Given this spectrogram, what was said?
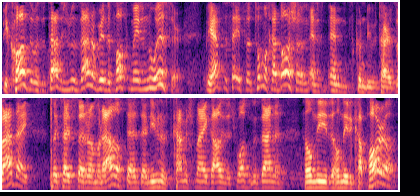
because it was a tzad that she was Mizana over the Pasuk made a new Isser. We have to say it's a Tumah Chadosha and it's, and it's going to be B'tar Zvadai, like I said in Ramon Aleph, that, that even if it's Kamish Gali that she wasn't Mizana, he'll need, he'll need a Kapara.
